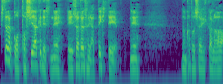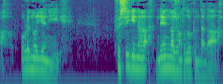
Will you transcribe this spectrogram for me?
したらこう年明けですね、えー、末高先生やってきて、ね、なんか年明けから俺の家に不思議な年賀状が届くんだが、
